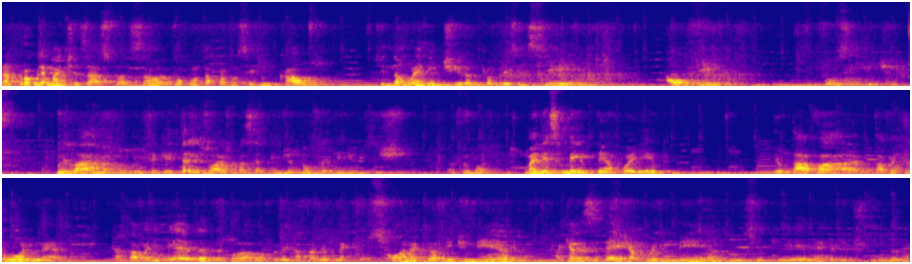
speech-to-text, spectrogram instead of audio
Para problematizar a situação, eu vou contar para vocês um caos que não é mentira, porque eu presenciei ao vivo. Foi o seguinte: fui lá e fiquei três horas para ser atendido. Não fui atendido, desisti. Mas fui embora. Mas nesse meio tempo aí, eu tava, eu tava de olho, né? Eu tava ali mesmo, né? Vou aproveitar para ver como é que funciona aqui o atendimento, aquelas ideias de acolhimento, não sei o quê, né? Que a gente estuda, né?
